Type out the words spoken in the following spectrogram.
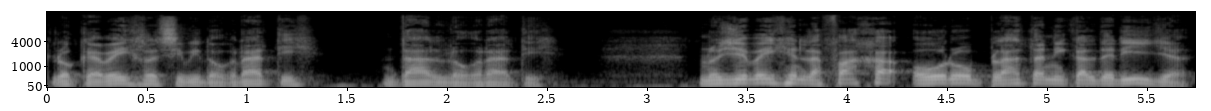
Lo que habéis recibido gratis, dadlo gratis. No llevéis en la faja oro, plata ni calderilla,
